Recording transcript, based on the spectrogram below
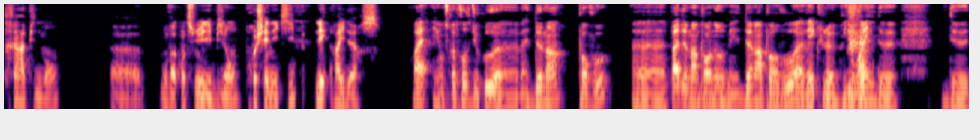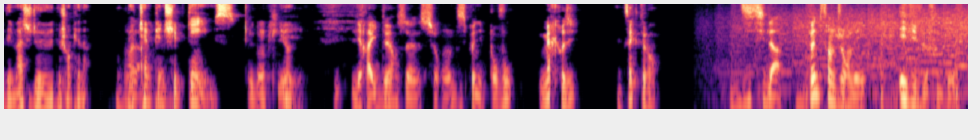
très rapidement. on va continuer les bilans. Prochaine équipe, les Riders. Ouais, et on se retrouve du coup bah, demain pour vous euh, pas demain pour nous, mais demain pour vous avec le rewind de, de des matchs de, de championnat, les Championship Games. Et donc les, les Riders euh, seront disponibles pour vous mercredi. Exactement. D'ici là, bonne fin de journée et vive le football.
